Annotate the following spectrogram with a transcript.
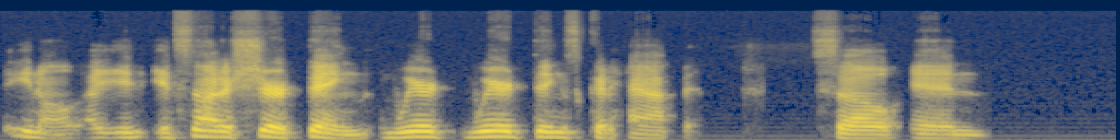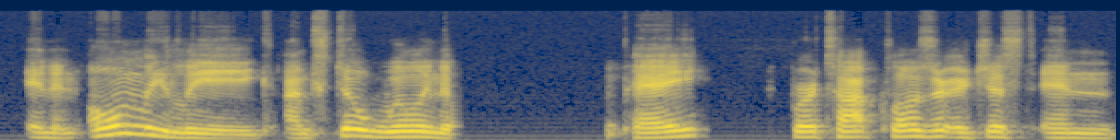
you know it, it's not a sure thing. Weird weird things could happen. So in in an only league, I'm still willing to pay for a top closer. It just in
